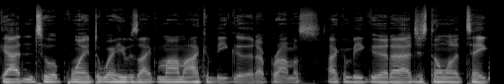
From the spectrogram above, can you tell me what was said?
gotten to a point to where he was like, "Mom, I can be good. I promise, I can be good. I just don't want to take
